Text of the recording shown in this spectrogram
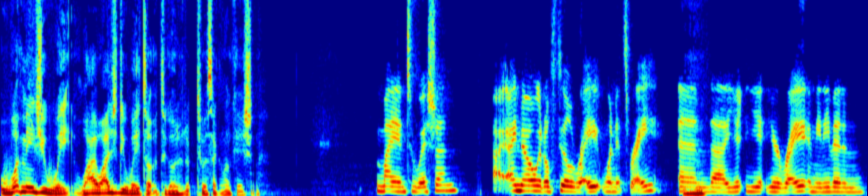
what made you wait? Why why did you wait to, to go to, to a second location? My intuition. I, I know it'll feel right when it's right. And Mm-hmm. uh, y- y- you're right. I mean, even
